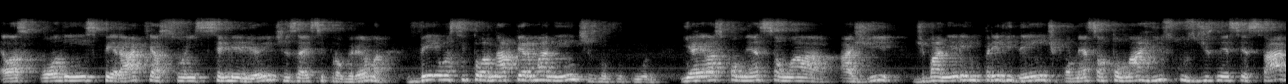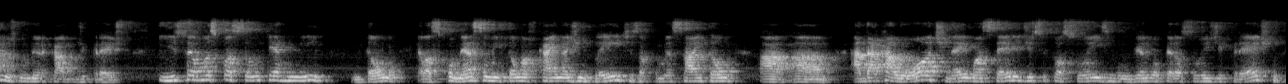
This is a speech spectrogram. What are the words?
elas podem esperar que ações semelhantes a esse programa venham a se tornar permanentes no futuro. E aí elas começam a agir de maneira imprevidente, começam a tomar riscos desnecessários no mercado de crédito. E isso é uma situação que é ruim. Então, elas começam então a ficar inadimplentes, a começar então a, a, a dar calote né, em uma série de situações envolvendo operações de crédito,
